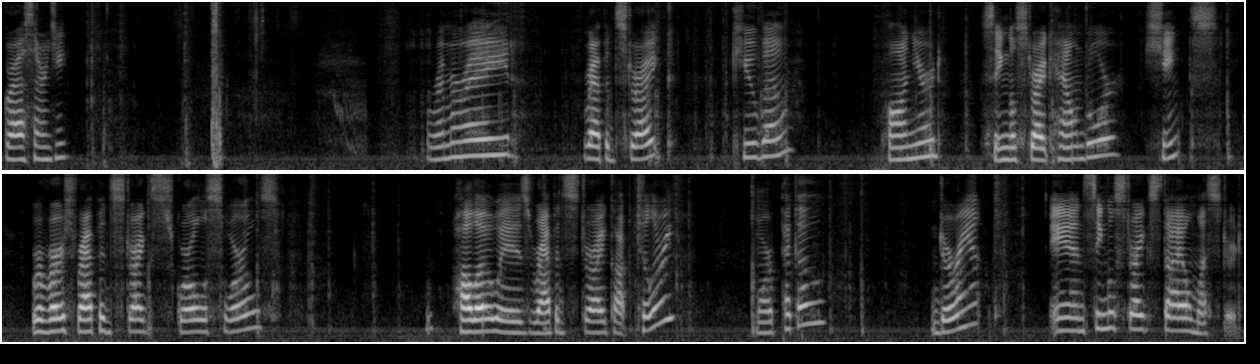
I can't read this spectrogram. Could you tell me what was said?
Grass Energy. Remoraid, Rapid Strike, Cubone, Pawniard, Single Strike Houndour, Shinx, Reverse Rapid Strike Scroll of Swirls, Holo is Rapid Strike Octillery, Morpeko, Durant, and Single Strike Style Mustard.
